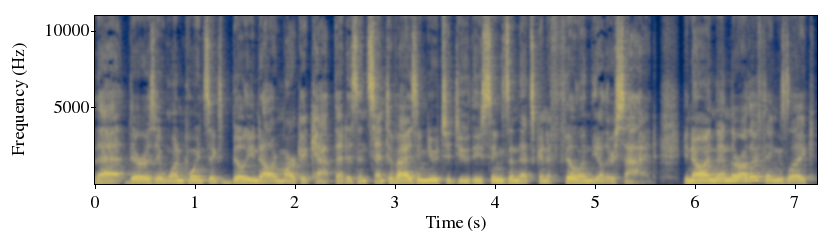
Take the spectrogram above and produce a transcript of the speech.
that there is a $1.6 billion market cap that is incentivizing you to do these things and that's going to fill in the other side. You know, and then there are other things like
